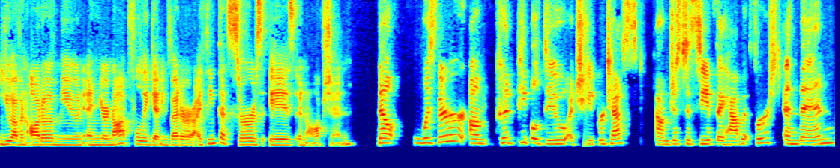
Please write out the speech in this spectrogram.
you have an autoimmune and you're not fully getting better, I think that CIRS is an option. Now, was there um could people do a cheaper test um just to see if they have it first and then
